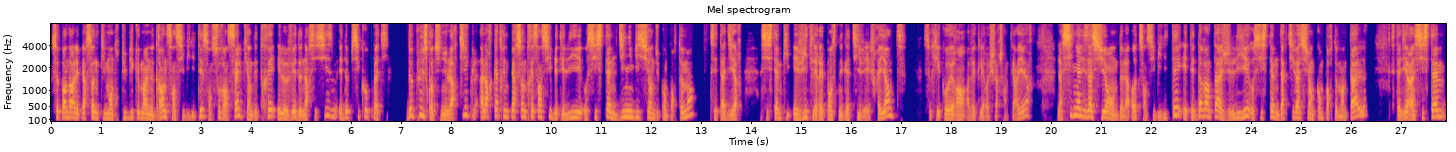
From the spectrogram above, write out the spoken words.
Cependant, les personnes qui montrent publiquement une grande sensibilité sont souvent celles qui ont des traits élevés de narcissisme et de psychopathie. De plus, continue l'article, alors qu'être une personne très sensible était liée au système d'inhibition du comportement, c'est-à-dire un système qui évite les réponses négatives et effrayantes, ce qui est cohérent avec les recherches antérieures, la signalisation de la haute sensibilité était davantage liée au système d'activation comportementale, c'est-à-dire un système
